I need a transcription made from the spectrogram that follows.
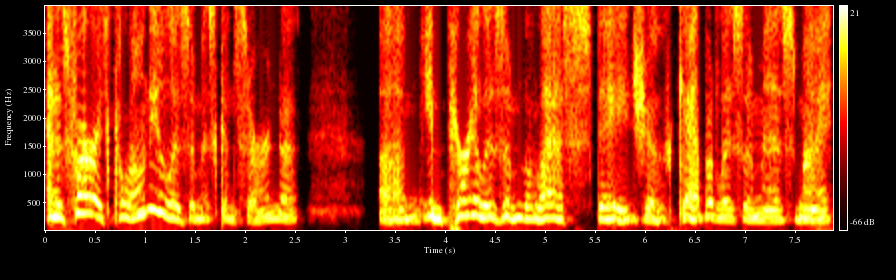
And as far as colonialism is concerned, uh, um, imperialism, the last stage of capitalism, as my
